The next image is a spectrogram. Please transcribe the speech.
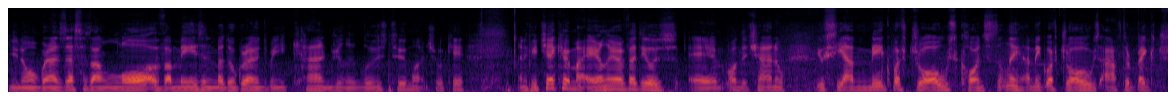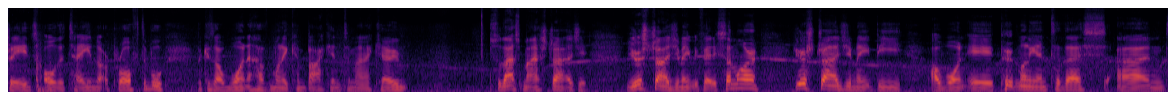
You know, whereas this has a lot of amazing middle ground where you can't really lose too much, okay? And if you check out my earlier videos um, on the channel, you'll see I make withdrawals constantly. I make withdrawals after big trades all the time that are profitable because I want to have money come back into my account. So that's my strategy. Your strategy might be very similar. Your strategy might be I want to put money into this and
